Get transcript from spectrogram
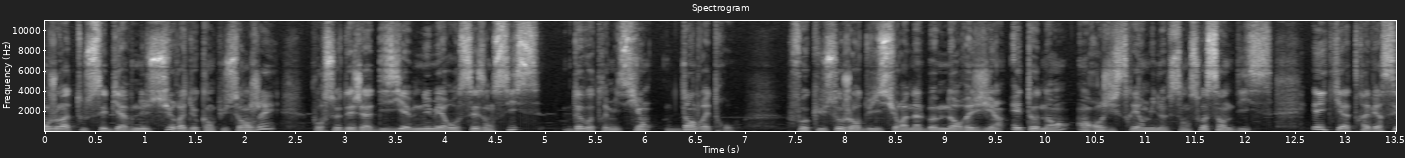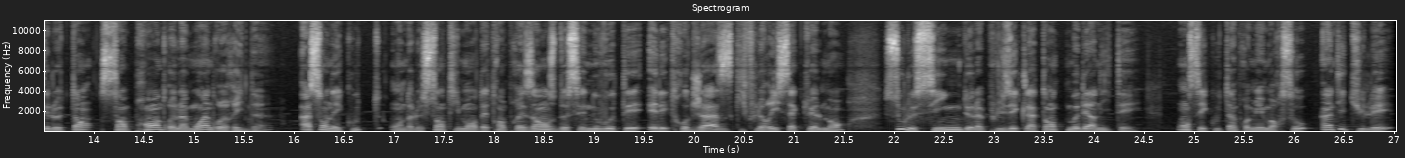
Bonjour à tous et bienvenue sur Radio Campus Angers pour ce déjà dixième numéro saison 6 de votre émission Dans le rétro. Focus aujourd'hui sur un album norvégien étonnant, enregistré en 1970 et qui a traversé le temps sans prendre la moindre ride. À son écoute, on a le sentiment d'être en présence de ces nouveautés électro-jazz qui fleurissent actuellement sous le signe de la plus éclatante modernité. On s'écoute un premier morceau intitulé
